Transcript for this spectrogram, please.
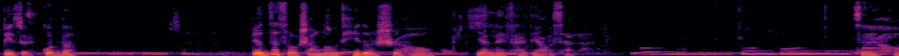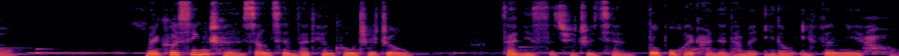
闭嘴，滚吧。园子走上楼梯的时候，眼泪才掉下来。最后，每颗星辰镶嵌在天空之中，在你死去之前都不会看见它们移动一分一毫。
